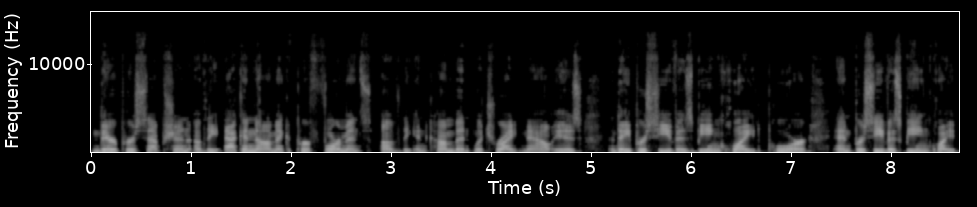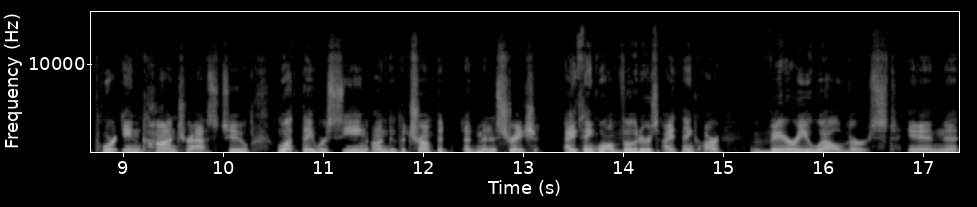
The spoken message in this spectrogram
their perception of the economic performance of the incumbent, which right now is they perceive as being quite poor and perceive as being quite poor in contrast to what they were seeing under the Trump administration. I think while voters, I think, are very well versed in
